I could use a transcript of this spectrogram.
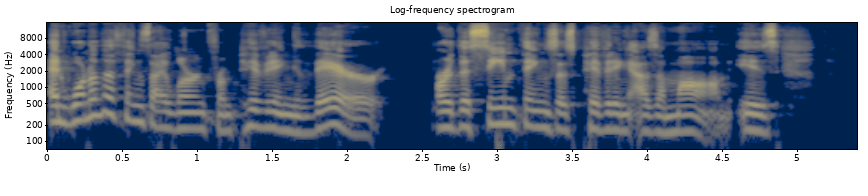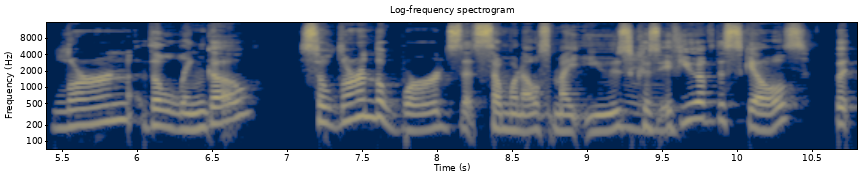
And one of the things I learned from pivoting there are the same things as pivoting as a mom is learn the lingo. So learn the words that someone else might use. Because mm. if you have the skills, but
